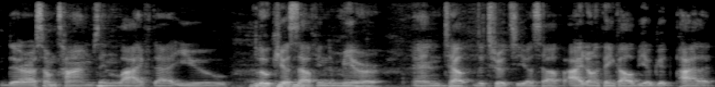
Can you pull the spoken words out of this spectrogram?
there are some times in life that you look yourself in the mirror and tell the truth to yourself. I don't think I'll be a good pilot.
